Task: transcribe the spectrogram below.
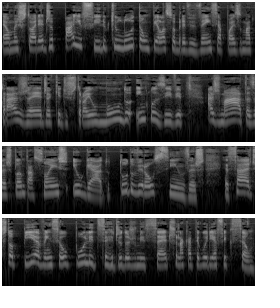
É uma história de pai e filho que lutam pela sobrevivência após uma tragédia que destrói o mundo, inclusive as matas, as plantações e o gado. Tudo virou cinzas. Essa distopia venceu o Pulitzer de 2007 na categoria ficção.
